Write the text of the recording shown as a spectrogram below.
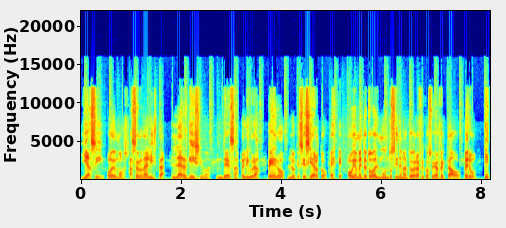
Y así podemos hacer una lista larguísima de esas películas, pero lo que sí es cierto es que obviamente todo el mundo cinematográfico se vio afectado. Pero ¿qué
